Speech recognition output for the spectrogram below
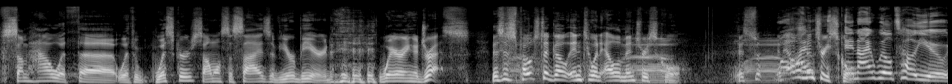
somehow with uh, with whiskers almost the size of your beard, wearing a dress. This is supposed to go into an elementary school. It's wow. an elementary school. And I will tell you,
